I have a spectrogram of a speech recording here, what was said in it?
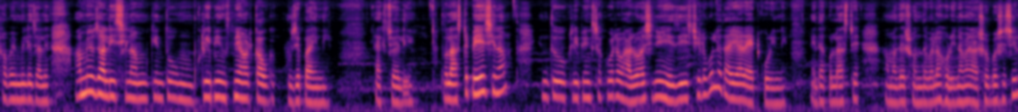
সবাই মিলে জ্বালে। আমিও জ্বালিয়েছিলাম, কিন্তু ক্লিপিংস নেওয়ার কাউকে খুঁজে পাইনি অ্যাকচুয়ালি তো লাস্টে পেয়েছিলাম, কিন্তু ক্লিপিংসটা খুব একটা ভালো আসেনি, হেজি এসেছিল বলে তাই আর অ্যাড করিনি। এই দেখো লাস্টে আমাদের সন্ধ্যাবেলা হরিনামের আসর বসেছিল।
